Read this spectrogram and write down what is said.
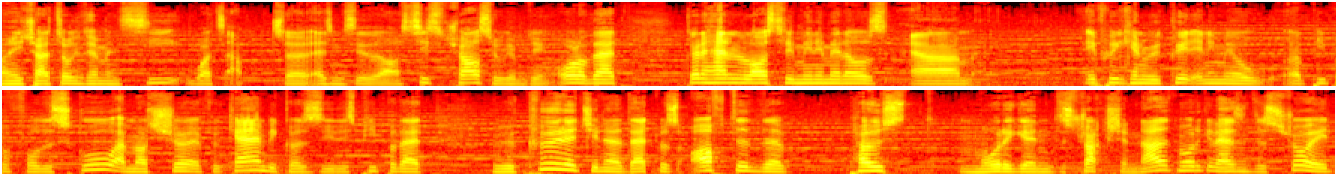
Why don't you try talking to him and see what's up? So as you can see, there are 60 trials, so we're going to be doing all of that. Going to handle the last three mini medals. Um, if we can recruit any more uh, people for the school, I'm not sure if we can because these people that we recruited, you know, that was after the post Morrigan destruction. Now that Morrigan hasn't destroyed,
